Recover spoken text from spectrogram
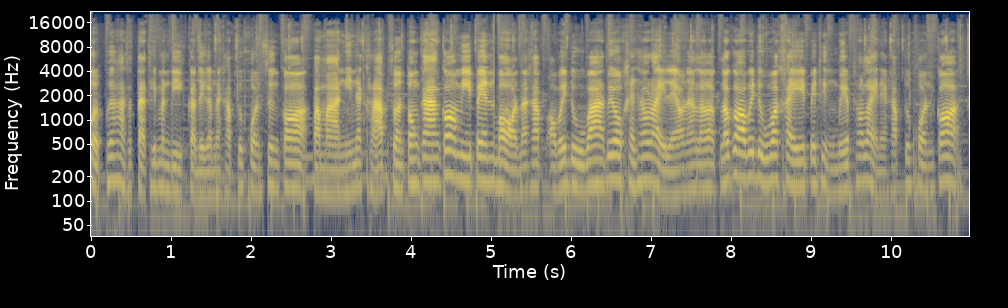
กดเพื่อหาสเตตที่มันดีกว่าเดิมนะครับ ทุกคนซึ่งก็ประมาณนี้นะครับ ส่วนตรงกลางก็มีเป็นบอร์ดนะครับเอาไว้ดูว่าเวลใครเท่าไหร่แล้วนะแล้วแล้วก็เอาไว้ดูว่าใครไปถึงเวฟเท่าไหร่นะครับ ทุกคนก็ค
